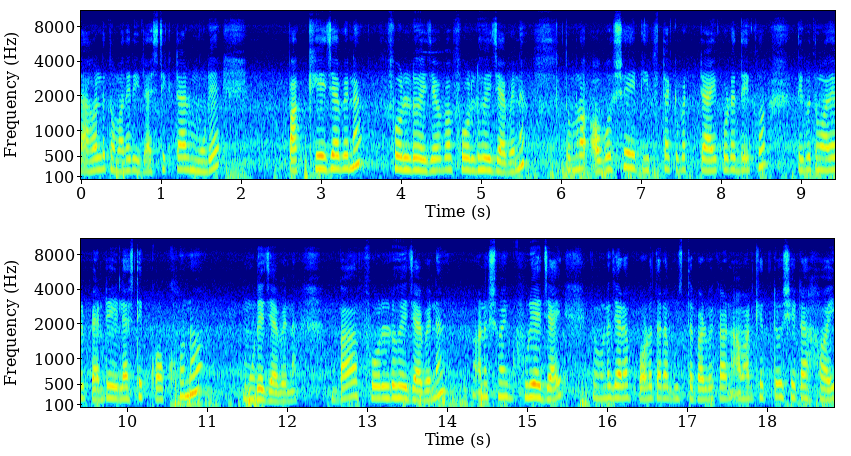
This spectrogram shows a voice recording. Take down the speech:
তাহলে তোমাদের ইলাস্টিকটা আর মুড়ে পাক খেয়ে যাবে না, ফোল্ড হয়ে যাবে বা ফোল্ড হয়ে যাবে না। তোমরা অবশ্যই এই টিপসটাকে এবার ট্রাই করে দেখো। দেখবে তোমাদের প্যান্টের ইলাস্টিক কখনো মুড়ে যাবে না বা ফোল্ড হয়ে যাবে না। অনেক সময় ঘুরে যায়। তোমরা যারা পড়ো তারা বুঝতে পারবে। কারণ আমার ক্ষেত্রেও সেটা হয়।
